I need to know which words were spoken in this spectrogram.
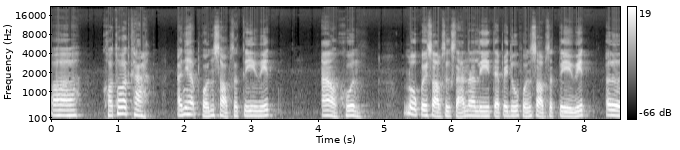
เออขอโทษค่ะ อันเนี้ยผลสอบสตรีวิทย์อ้าวคุณ ลูกไปสอบศึกษานารีแต่ไปดูผลสอบสตรีวิทย์เออ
